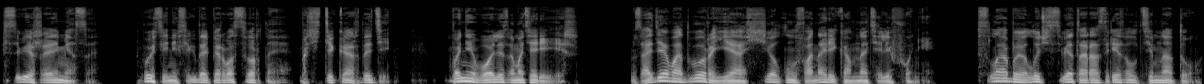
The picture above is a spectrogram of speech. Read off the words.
свежее мясо. Пусть и не всегда первосортное, почти каждый день. Поневоле заматереешь. Зайдя во двор, я щелкнул фонариком на телефоне. Слабый луч света разрезал темноту.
